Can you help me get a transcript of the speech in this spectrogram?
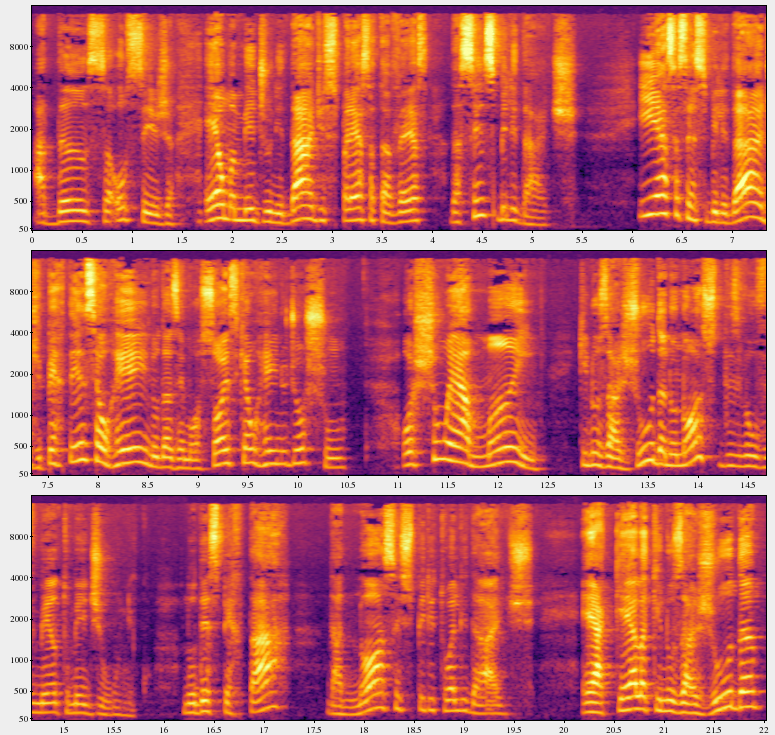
a dança, ou seja, é uma mediunidade expressa através da sensibilidade. E essa sensibilidade pertence ao reino das emoções, que é o reino de Oxum. Oxum é a mãe que nos ajuda no nosso desenvolvimento mediúnico, no despertar da nossa espiritualidade. É aquela que nos ajuda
